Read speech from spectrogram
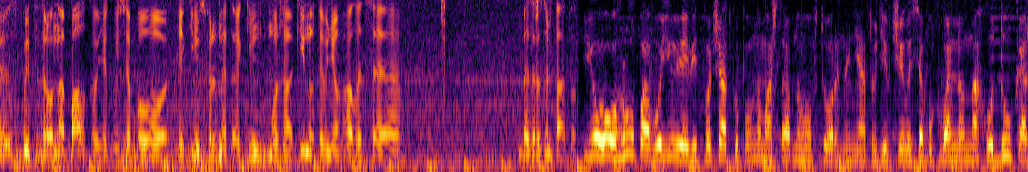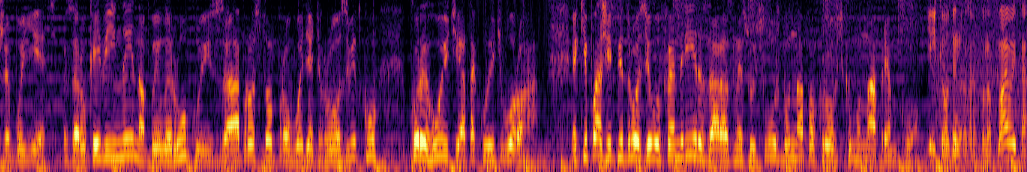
е, збити дрона палкою якусь або якимось предметом, яким можна кинути в нього, але це безрезультатно. Його група воює від початку повномасштабного вторгнення. Тоді вчилися буквально на ходу, каже боєць. За роки війни набили руку і запросто проводять розвідку, коригують і атакують ворога. Екіпажі підрозділу Фенрір зараз несуть службу на Покровському напрямку. Тільки один розрахунок Мавіка.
